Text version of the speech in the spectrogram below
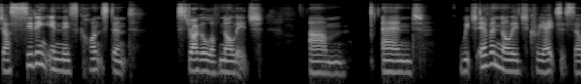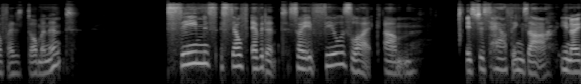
just sitting in this constant struggle of knowledge. Um, and whichever knowledge creates itself as dominant seems self-evident. So it feels like um, it's just how things are. You know,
